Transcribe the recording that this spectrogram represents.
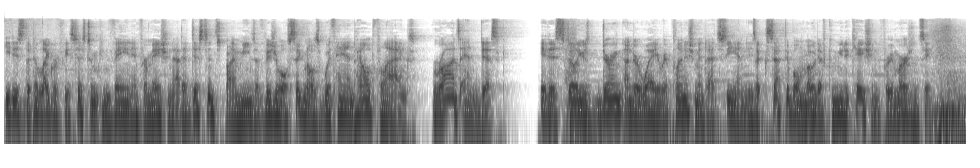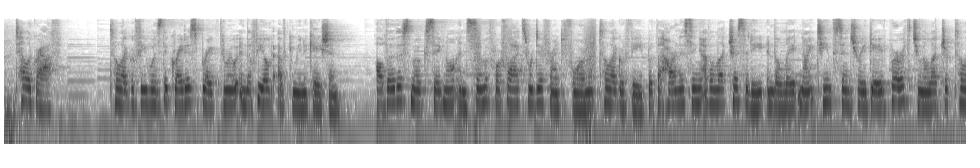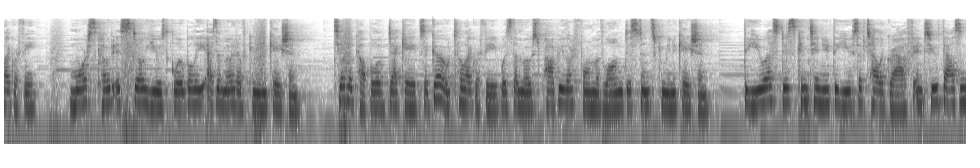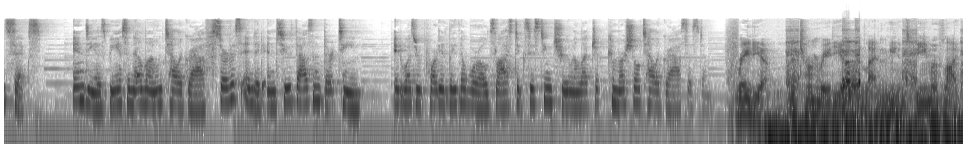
It is the telegraphy system conveying information at a distance by means of visual signals with handheld flags, rods and disc. It is still used during underway replenishment at sea and is acceptable mode of communication for emergency. Telegraph. Telegraphy was the greatest breakthrough in the field of communication. Although the smoke signal and semaphore flags were different form of telegraphy but the harnessing of electricity in the late 19th century gave birth to electric telegraphy. Morse code is still used globally as a mode of communication. Till a couple of decades ago telegraphy was the most popular form of long-distance communication. The US discontinued the use of telegraph in 2006. India's BSNL-owned telegraph service ended in 2013. It was reportedly the world's last existing true electric commercial telegraph system. Radio. The term radio in Latin means beam of light.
